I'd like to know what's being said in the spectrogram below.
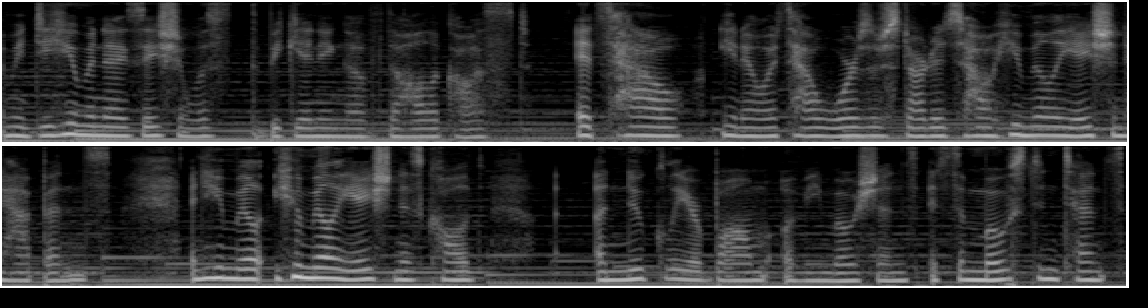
I mean, dehumanization was the beginning of the Holocaust. It's how, you know, it's how wars are started, it's how humiliation happens. And humil- humiliation is called a nuclear bomb of emotions. It's the most intense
